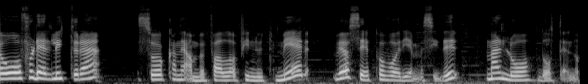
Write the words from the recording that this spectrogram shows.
Og for dere lyttere så kan jeg anbefale å finne ut mer ved å se på våre hjemmesider merlot.no.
